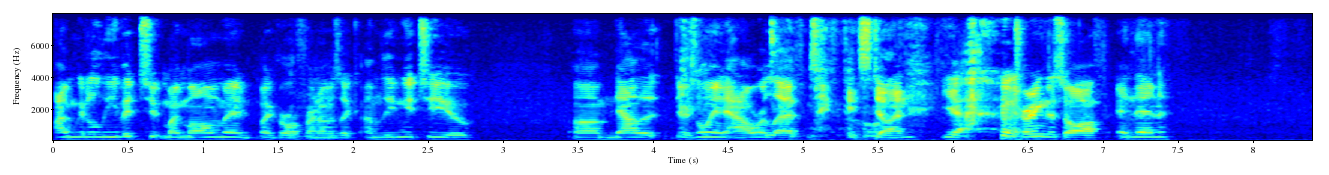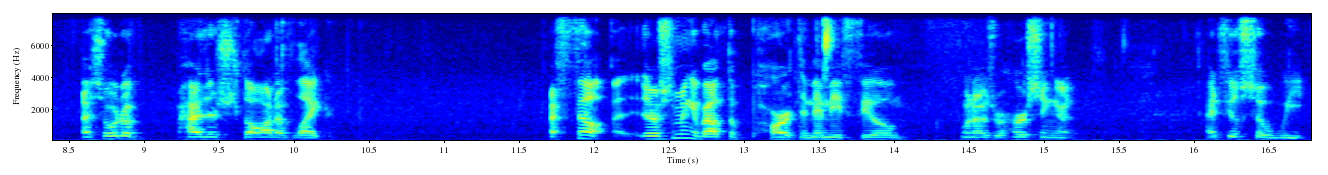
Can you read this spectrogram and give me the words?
I'm gonna leave it to my mom and my girlfriend. I was like, I'm leaving it to you. Um, now that there's only an hour left, it's done. Yeah. I'm turning this off, and then I sort of had this thought of like, I felt there was something about the part that made me feel when I was rehearsing it, I'd feel so weak,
